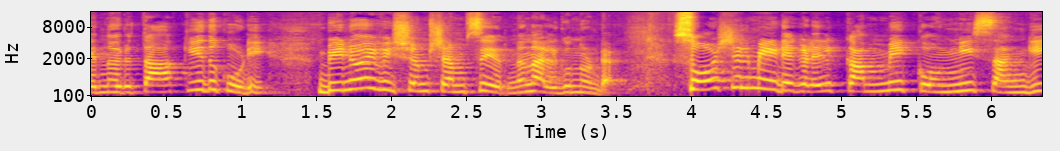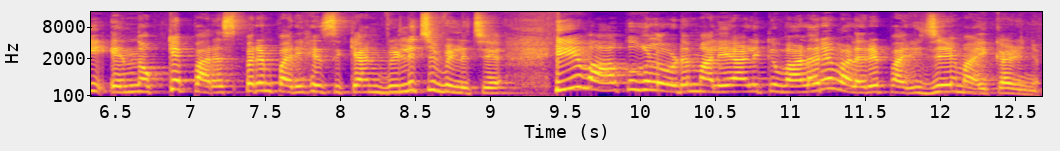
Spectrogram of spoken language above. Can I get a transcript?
എന്നൊരു താക്കീത് കൂടി ബിനോയ് വിശ്വം ഷംസീറിന് നൽകുന്നുണ്ട്. സോഷ്യൽ മീഡിയകളിൽ കമ്മി കൊങ്ങി സംഗി എന്നൊക്കെ പരസ്പരം പരിഹസിക്കാൻ വിളിച്ചു വിളിച്ച് ഈ വാക്കുകളോട് മലയാളിക്ക് വളരെ വളരെ പരിചയമായി കഴിഞ്ഞു.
